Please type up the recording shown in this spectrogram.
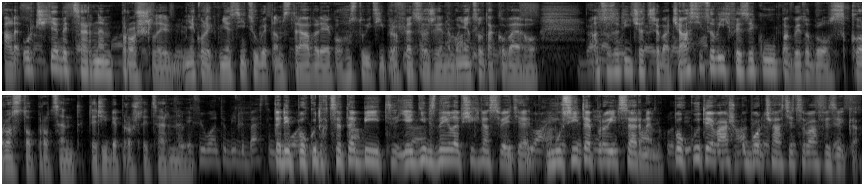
ale určitě by CERNem prošli. Několik měsíců by tam strávili jako hostující profesoři nebo něco takového. A co se týče třeba částicových fyziků, pak by to bylo skoro 100%, kteří by prošli CERNem. Tedy pokud chcete být jedním z nejlepších na světě, musíte projít CERNem, pokud je váš obor částicová fyzika.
